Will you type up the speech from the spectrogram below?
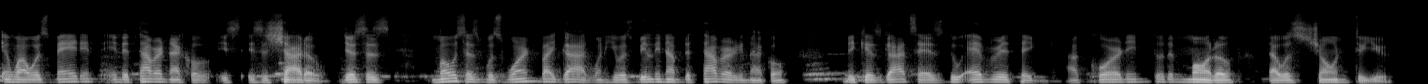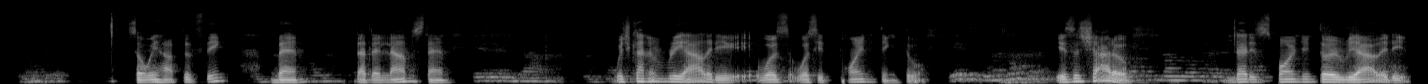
and what was made in, in the tabernacle is, is a shadow. Just as Moses was warned by God when he was building up the tabernacle because God says, do everything according to the model that was shown to you. So we have to think then that the lampstand, which kind of reality was, was it pointing to? It's a shadow that is pointing to a reality,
